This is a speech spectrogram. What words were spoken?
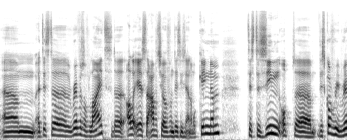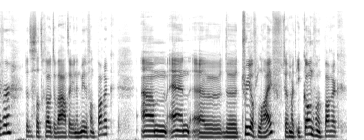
Ehm, het is de Rivers of Light, de allereerste avondshow van Disney's Animal Kingdom. Het is te zien op de Discovery River. Dat is dat grote water in het midden van het park. Ehm, en eh, de Tree of Life, zeg maar het icoon van het park,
